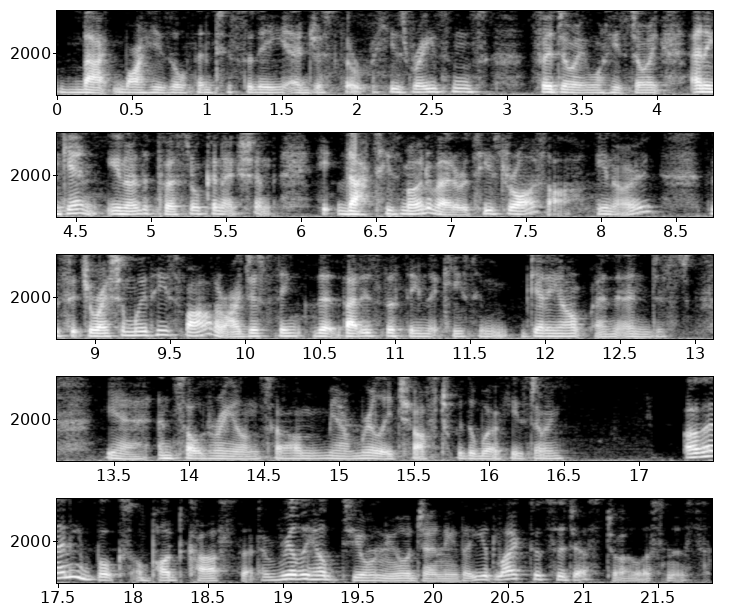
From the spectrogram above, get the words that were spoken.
back by his authenticity and just the, his reasons for doing what he's doing. And again, you know, the personal connection. He, that's his motivator. It's his driver. You know, the situation with his father. I just think that that is the thing that keeps him getting up and, and just, yeah, and soldering on. So I'm, yeah, I'm really chuffed with the work he's doing. Are there any books or podcasts that have really helped you on your journey that you'd like to suggest to our listeners?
